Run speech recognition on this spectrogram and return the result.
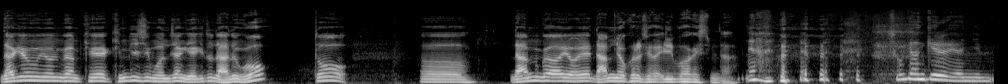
나경원 의원과 함께 김기식 원장 얘기도 나누고 또, 어, 남과 여의 남 역할을 제가 일부 하겠습니다. 송영길 의원님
